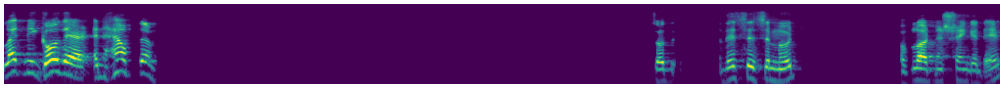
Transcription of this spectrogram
Let me go there and help them. So th this is the mood of Lord Nrsingadev.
